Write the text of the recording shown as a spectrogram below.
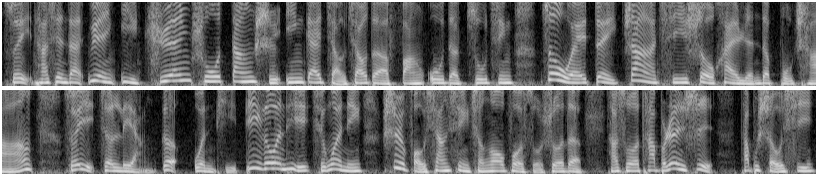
所以他现在愿意捐出当时应该缴交的房屋的租金，作为对诈欺受害人的补偿。所以这两个问题，第一个问题，请问您是否相信陈欧珀所说的？他说他不认识，他不熟悉，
